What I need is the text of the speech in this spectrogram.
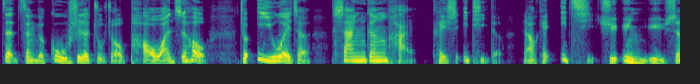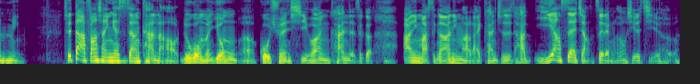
这整个故事的主轴跑完之后，就意味着山跟海可以是一体的，然后可以一起去孕育生命。所以大方向应该是这样看了哈。如果我们用呃过去很喜欢看的这个阿尼玛斯跟阿尼玛来看，就是它一样是在讲这两个东西的结合。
